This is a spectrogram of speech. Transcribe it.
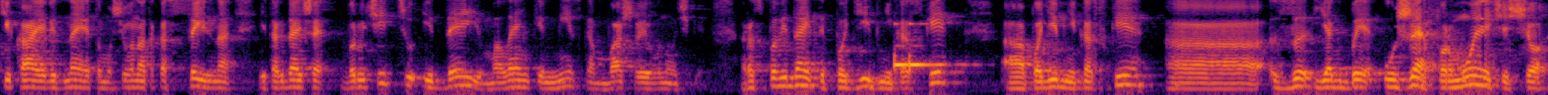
тікає від неї, тому що вона така сильна і так далі. Виручіть цю ідею маленьким мізкам вашої внучки. Розповідайте подібні казки, подібні казки з якби уже формуючи, що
